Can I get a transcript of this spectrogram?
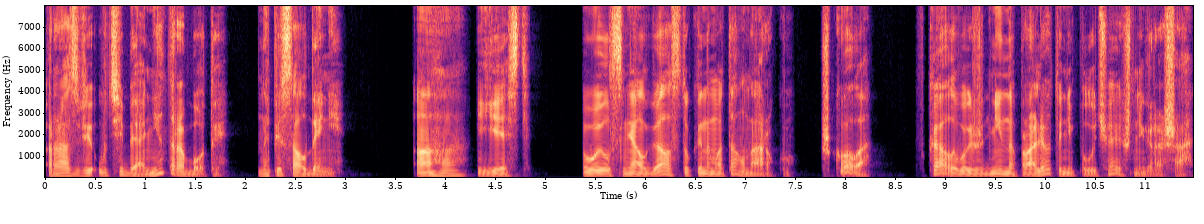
«Разве у тебя нет работы?» — написал Дэнни. «Ага, есть». Уилл снял галстук и намотал на руку. «Школа. Вкалываешь дни напролёт и не получаешь ни гроша.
